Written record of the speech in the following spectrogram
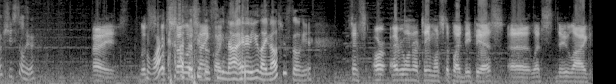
No, she's still here. Hey, let's, What? let's I solo said she's a tank like C9, and he's like, no, she's still here. since our everyone on our team wants to play DPS, uh, let's do like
